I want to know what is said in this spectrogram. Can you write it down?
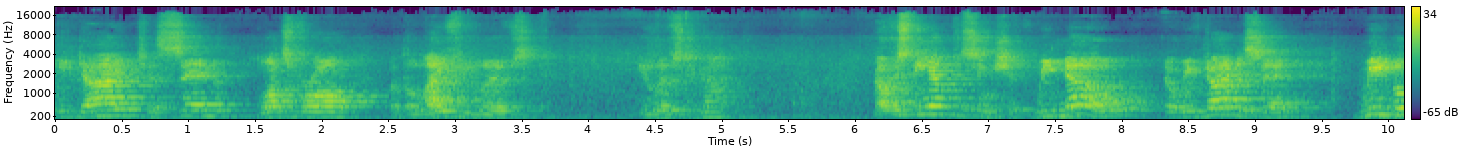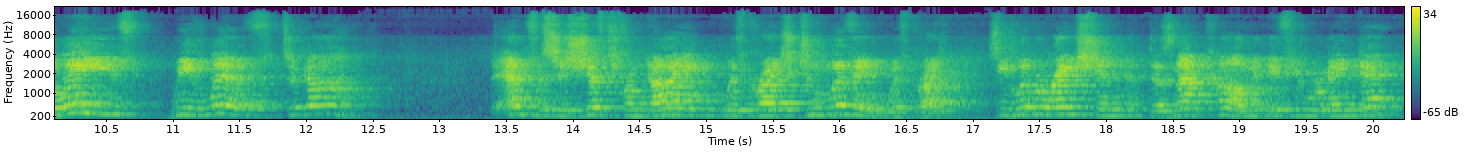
he died to sin once for all, but the life he lives, he lives to God. Notice the emphasis shift. We know that we've died to sin. We believe we live to God. The emphasis shifts from dying with Christ to living with Christ. See, liberation does not come if you remain dead.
